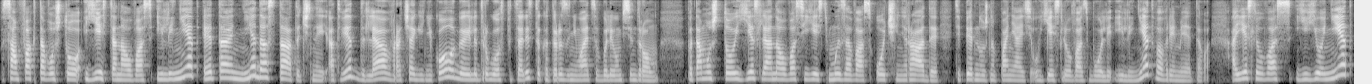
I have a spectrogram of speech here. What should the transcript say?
сам факт того, что есть она у вас или нет, это недостаточный ответ для врача-гинеколога или другого специалиста, который занимается болевым синдромом. Потому что если она у вас есть, мы за вас очень рады. Теперь нужно понять, есть ли у вас боли или нет во время этого. А если у вас ее нет,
